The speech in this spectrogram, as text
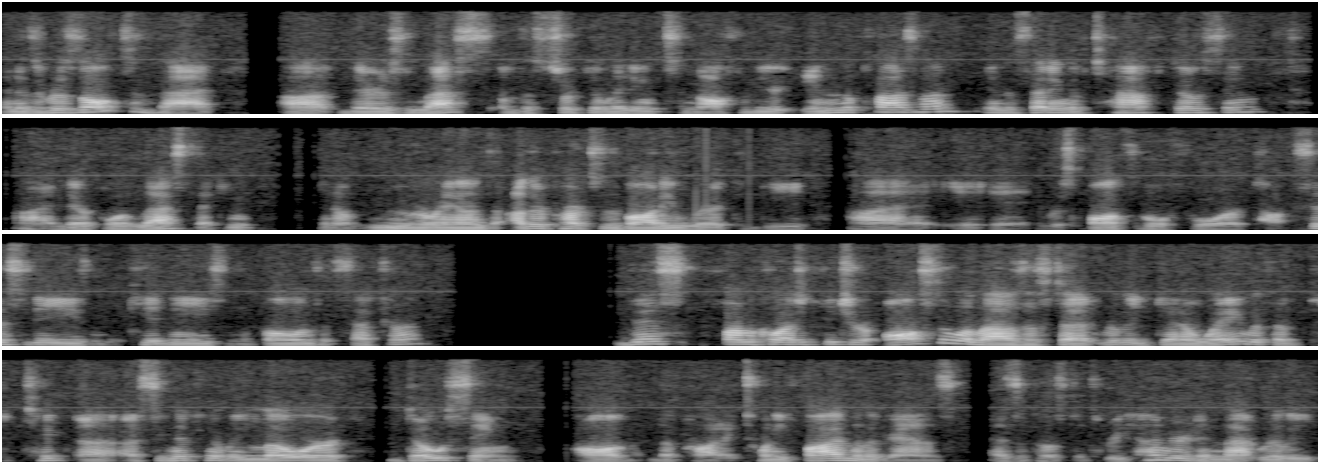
And as a result of that, uh, there's less of the circulating tenofovir in the plasma in the setting of TAF dosing, uh, and therefore less that can you know, move around to other parts of the body where it could be uh, it, responsible for toxicities in the kidneys and the bones, etc. This pharmacologic feature also allows us to really get away with a, uh, a significantly lower dosing of the product, 25 milligrams as opposed to 300, and that really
